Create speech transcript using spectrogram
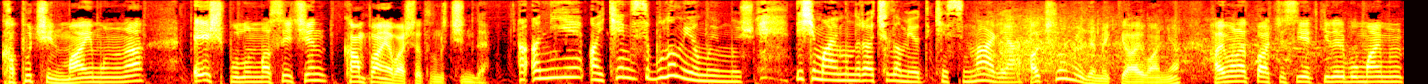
kapuçin maymununa eş bulunması için kampanya başlatılmış Çin'de. Aa niye? Ay kendisi bulamıyor muymuş? Dişi maymunları açılamıyor kesin var ya. Açılamıyor demek ki hayvan ya. Hayvanat bahçesi yetkileri bu maymunun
